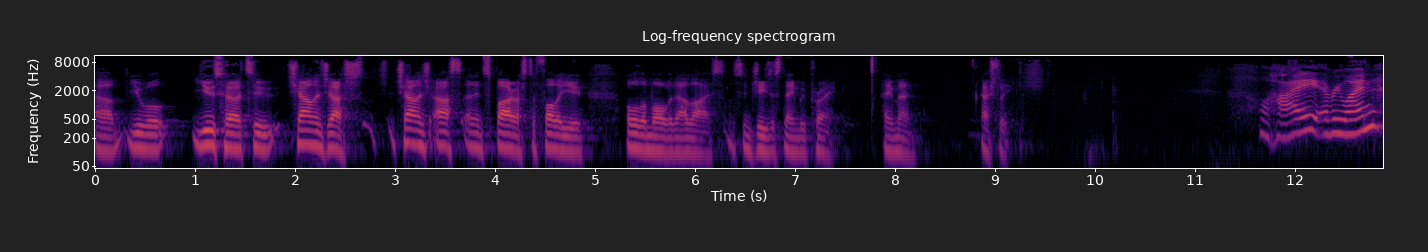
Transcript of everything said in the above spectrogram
um, you will use her to challenge us, challenge us and inspire us to follow you all the more with our lives. It's in Jesus' name we pray. Amen. Ashley. Well, hi, everyone.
